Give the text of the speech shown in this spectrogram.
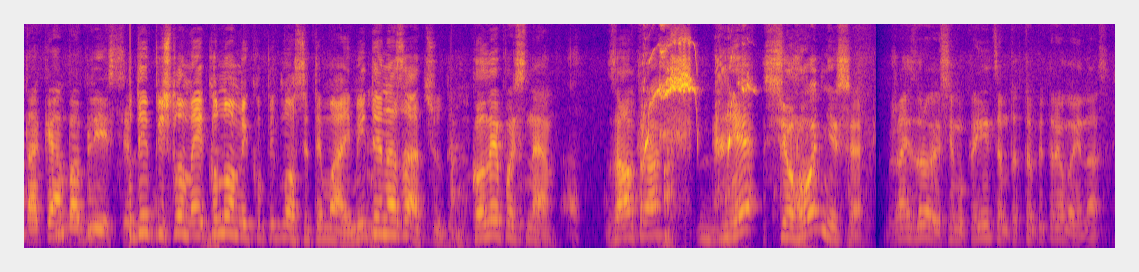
таке бабліще. Куди пішло, ми економіку підносити маємо. Іди назад сюди. Коли почнемо? Завтра? Ні, сьогодні ще. Бажаю здоров'я всім українцям та хто підтримує нас.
